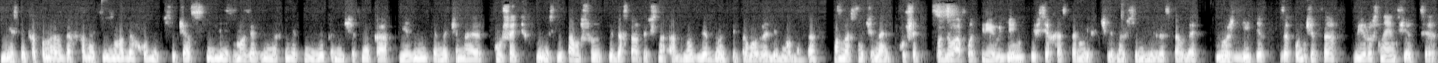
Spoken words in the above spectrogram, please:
Если, как у нас до фанатизма доходит, сейчас снили в магазинах нет ни лука, ни чеснока, извините, начинают кушать, ну, если там в шутке достаточно одну-две дольки того же лимона, да, у нас начинают кушать по два, по три в день и всех остальных членов семьи заставлять. Ну, ждите, закончится вирусная инфекция,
